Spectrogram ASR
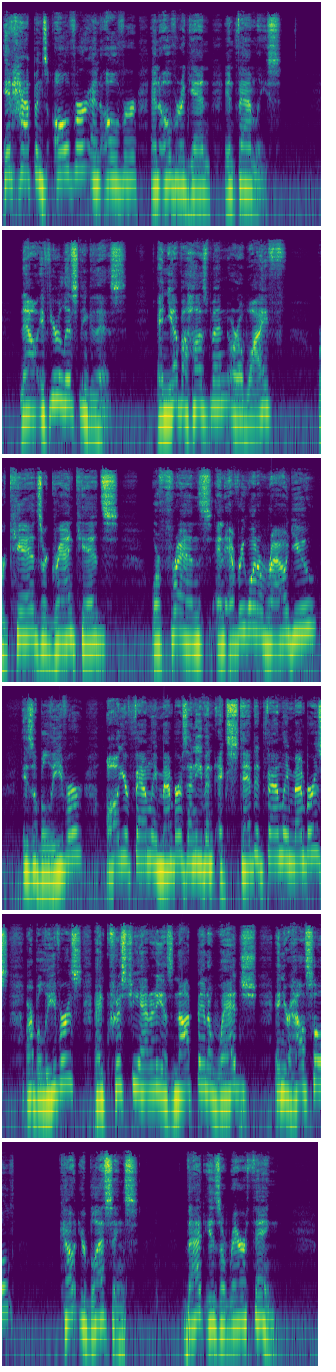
It happens over and over and over again in families. Now, if you're listening to this and you have a husband or a wife or kids or grandkids or friends and everyone around you is a believer, all your family members and even extended family members are believers, and Christianity has not been a wedge in your household, count your blessings. That is a rare thing.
